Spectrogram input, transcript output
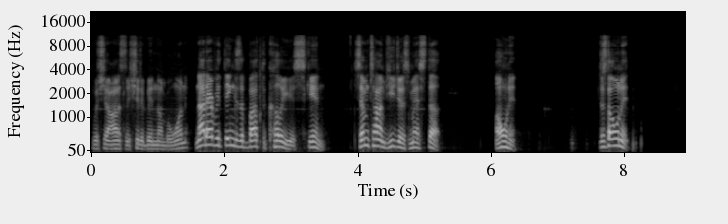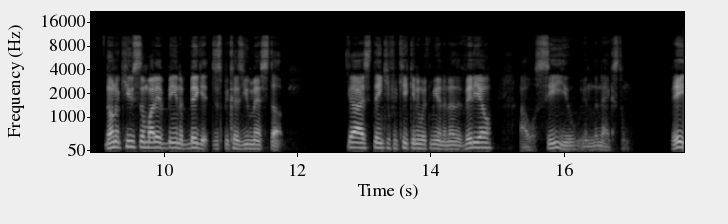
which honestly should have been number one, not everything is about the color of your skin. Sometimes you just messed up. Own it. Just own it. Don't accuse somebody of being a bigot just because you messed up. Guys, thank you for kicking it with me on another video. I will see you in the next one.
